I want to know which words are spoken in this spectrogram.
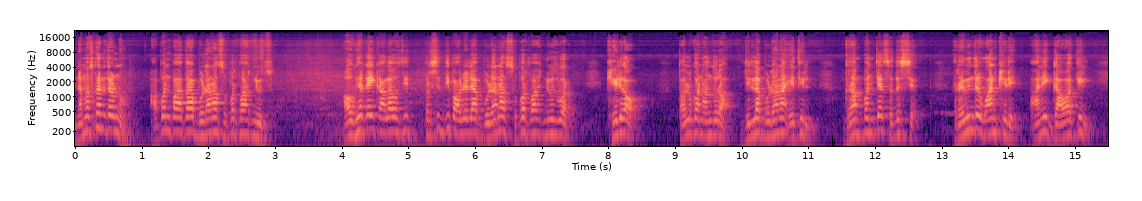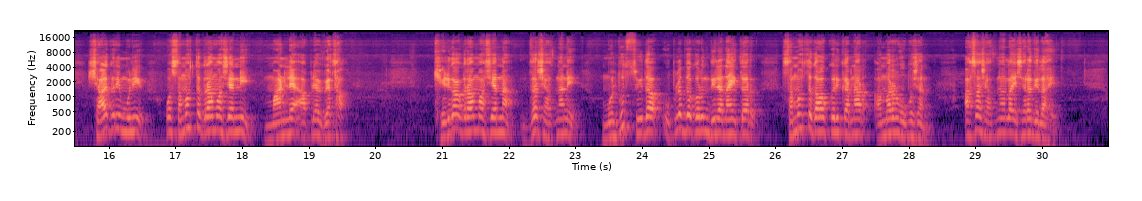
नमस्कार मित्रांनो आपण पाहता बुलढाणा सुपरफास्ट न्यूज. अवघ्या काही कालावधीत प्रसिद्धी पावलेल्या बुलढाणा सुपरफास्ट न्यूजवर खेडगाव तालुका नांदुरा जिल्हा बुलढाणा येथील ग्रामपंचायत सदस्य रवींद्र वानखेडे आणि गावातील शाळकरी मुली व समस्त ग्रामवासियांनी मांडल्या आपल्या व्यथा. खेडगाव ग्रामवासियांना जर शासनाने मूलभूत सुविधा उपलब्ध करून दिल्या नाही तर समस्त गावकरी करणार अमरण उपोषण. असा शासनाला इशारा दिला आहे.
